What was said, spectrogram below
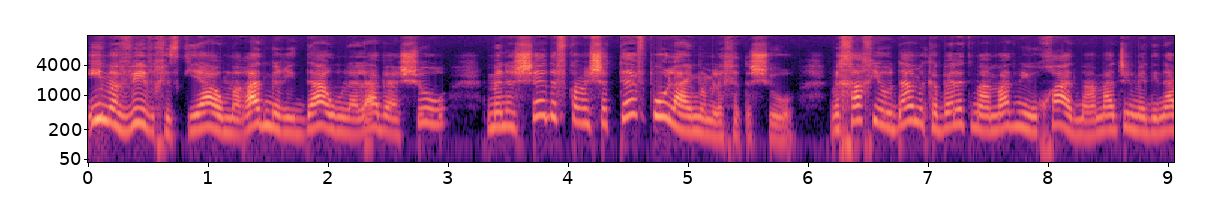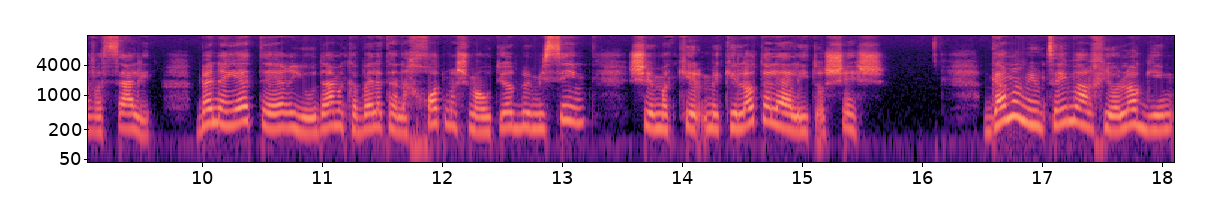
אם אביו, חזקיהו, מרד מרידה אומללה באשור, מנשה דווקא משתף פעולה עם ממלכת אשור, וכך יהודה מקבלת מעמד מיוחד, מעמד של מדינה וסאלית. בין היתר, יהודה מקבלת הנחות משמעותיות במיסים, שמקלות עליה להתאושש. גם הממצאים הארכיאולוגיים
